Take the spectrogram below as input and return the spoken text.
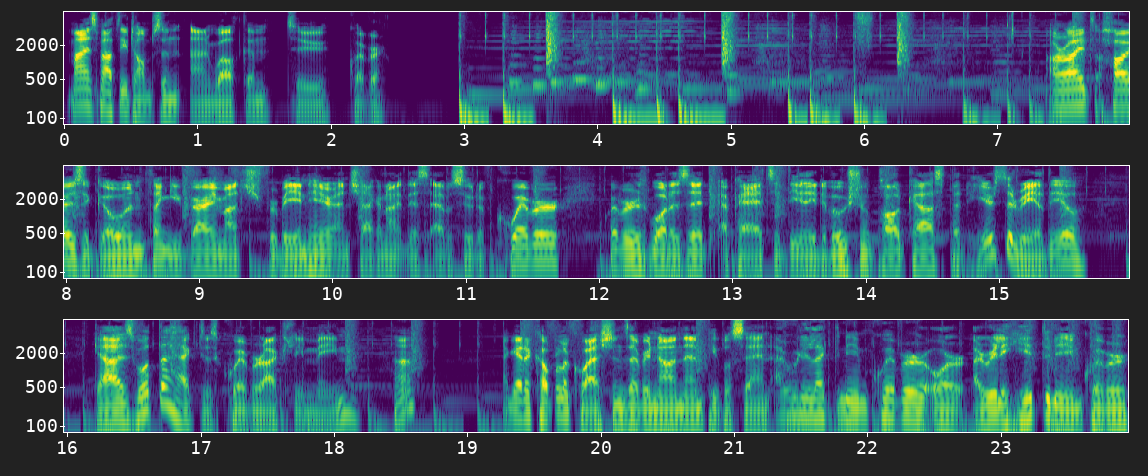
My name is Matthew Thompson, and welcome to Quiver. All right, how is it going? Thank you very much for being here and checking out this episode of Quiver. Quiver is what is it? Okay, it's a daily devotional podcast, but here's the real deal. Guys, what the heck does Quiver actually mean? Huh? I get a couple of questions every now and then, people saying, I really like the name Quiver, or I really hate the name Quiver,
